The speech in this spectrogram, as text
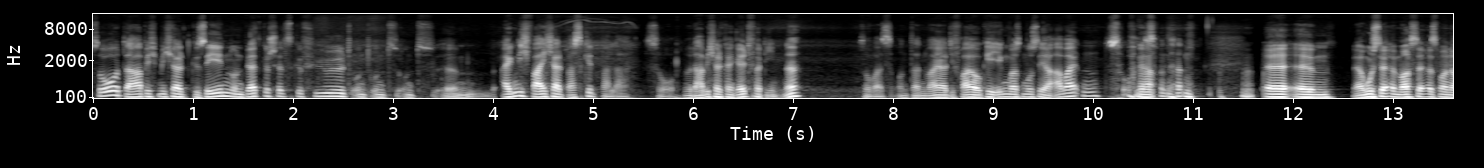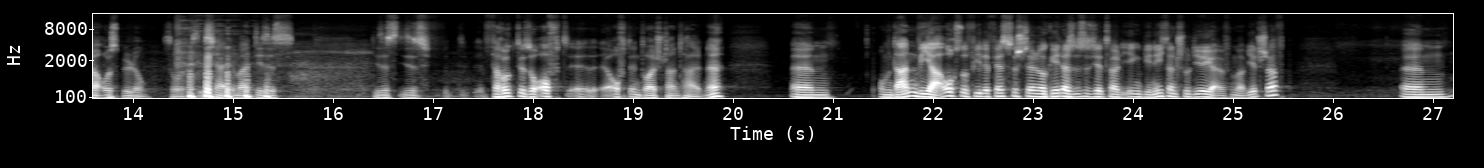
So, da habe ich mich halt gesehen und wertgeschätzt gefühlt und, und, und ähm, eigentlich war ich halt Basketballer. So, nur da habe ich halt kein Geld verdient, ne? Sowas. Und dann war ja die Frage, okay, irgendwas muss ja arbeiten. Sowas. Ja. Und dann äh, ähm, ja, musst ja, machst du ja erstmal eine Ausbildung. So, das ist ja immer dieses, dieses, dieses Verrückte so oft, äh, oft in Deutschland halt, ne? Ähm, um dann, wie ja auch so viele festzustellen, okay, das ist es jetzt halt irgendwie nicht, dann studiere ich einfach mal Wirtschaft. Ähm,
